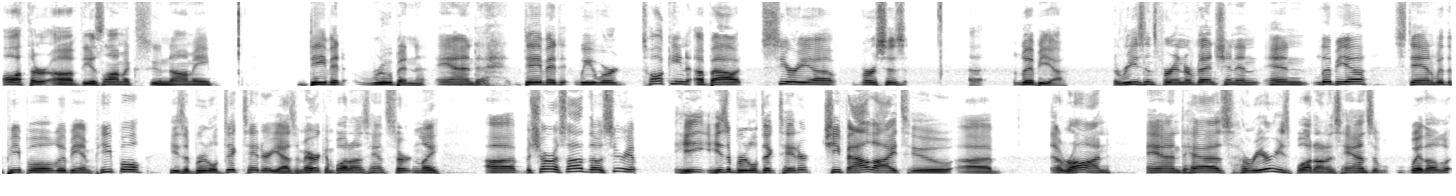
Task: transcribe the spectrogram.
author of The Islamic Tsunami, David Rubin. And David, we were talking about Syria versus uh, Libya. The reasons for intervention in, in Libya stand with the people, Libyan people. He's a brutal dictator. He has American blood on his hands, certainly. Uh, Bashar Assad, though, Syria, he, he's a brutal dictator, chief ally to uh, Iran, and has Hariri's blood on his hands, with a,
